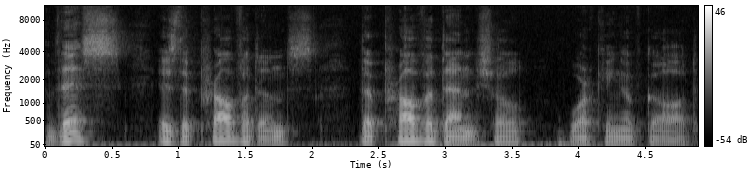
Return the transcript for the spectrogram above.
This is the providence, the providential working of God.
